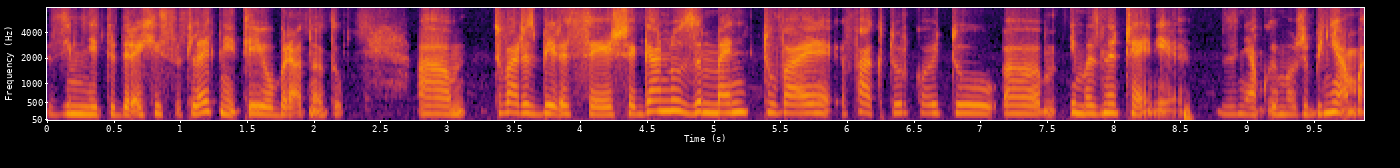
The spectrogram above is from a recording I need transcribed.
зимните дрехи с летните и обратното. А, това разбира се е шега, но за мен това е фактор, който а, има значение. За някой може би няма.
